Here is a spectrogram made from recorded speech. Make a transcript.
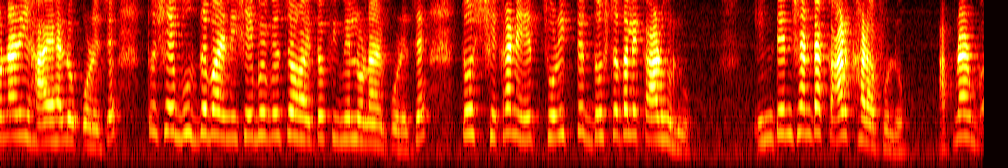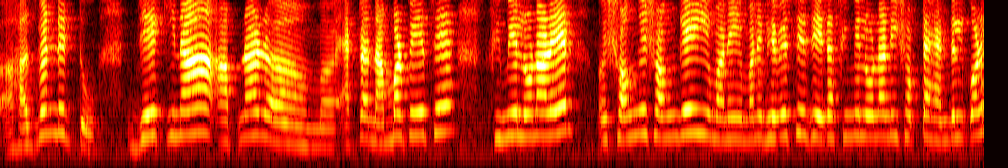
ওনারই হাই হ্যালো করেছে, তো সে বুঝতে পারেনি সেই ভেবেছে হয়তো ফিমেল ওনার করেছে। তো সেখানে চরিত্রের দোষটা তাহলে কার হলো? ইন্টেনশনটা কার খারাপ হলো? আপনার হাজব্যান্ডের তো। যে কিনা আপনার একটা নাম্বার পেয়েছে ফিমেল ওনারের সঙ্গে সঙ্গেই মানে মানে ভেবেছে যে এটা ফিমেল ওনারই সবটা হ্যান্ডেল করে,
